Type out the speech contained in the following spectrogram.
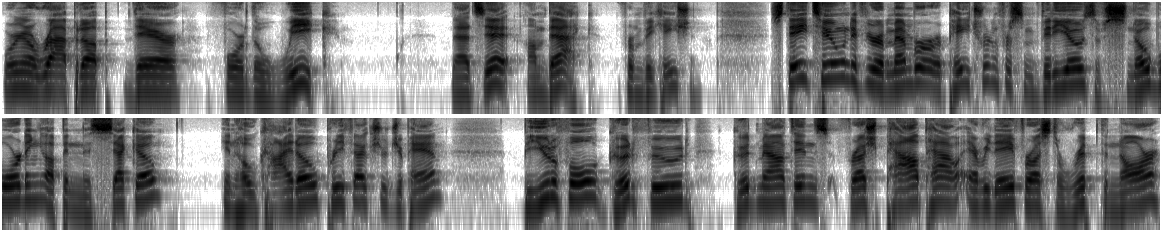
We're going to wrap it up there for the week. That's it. I'm back from vacation. Stay tuned if you're a member or a patron for some videos of snowboarding up in Niseko in Hokkaido Prefecture, Japan. Beautiful, good food, good mountains, fresh pow pow every day for us to rip the gnar.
